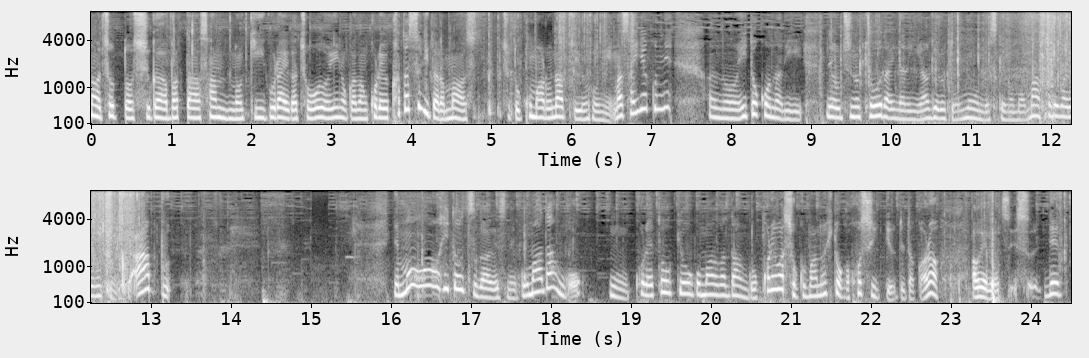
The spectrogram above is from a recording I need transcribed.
まあちょっとシュガーバターサンドの木ぐらいがちょうどいいのかな。これ硬すぎたらまあちょっと困るなっていう風に。まあ最悪ね、あの、いとこなり、ね、うちの兄弟なりにあげると思うんですけども、まあそれはよろしいんですアップで、もう一つがですね、ごま団子。うん、これ東京ごま団子。これは職場の人が欲しいって言ってたから、あげるやつです。で、うん。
